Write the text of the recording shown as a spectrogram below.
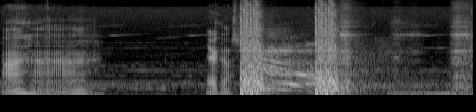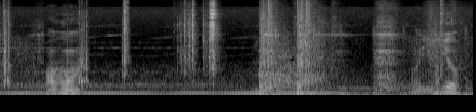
Ага. Як там справа? Ого. you.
